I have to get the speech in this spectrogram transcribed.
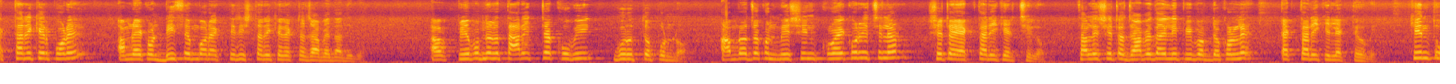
এক তারিখের পরে আমরা এখন ডিসেম্বর একত্রিশ তারিখের একটা জাবেদা দিব। আর প্রিয় বন্ধুরা, তারিখটা খুবই গুরুত্বপূর্ণ। আমরা যখন মেশিন ক্রয় করেছিলাম, সেটা এক তারিখের ছিল। তাহলে সেটা জাবেদায় লিপিবদ্ধ করলে এক তারিখে লিখতে হবে। কিন্তু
